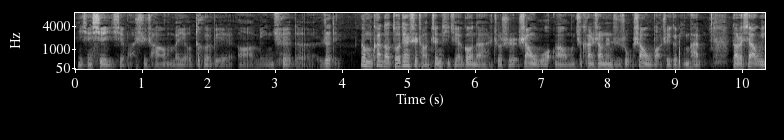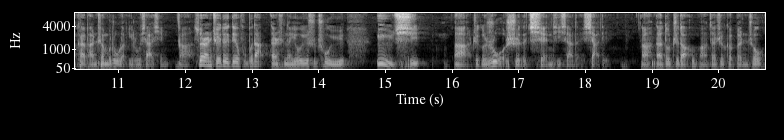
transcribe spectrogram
你先歇一歇吧，市场没有特别啊明确的热点。那我们看到昨天市场整体结构呢，就是上午啊，我们去看上证指数，上午保持一个平盘，到了下午一开盘撑不住了，一路下行啊。虽然绝对跌幅不大，但是呢，由于是处于预期啊这个弱势的前提下的下跌啊，大家都知道啊，在这个本周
